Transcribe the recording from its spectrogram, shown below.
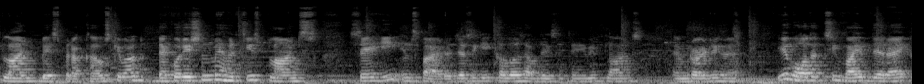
प्लांट बेस पे रखा है। उसके बाद डेकोरेशन में हर चीज़ प्लांट्स से ही इंस्पायर्ड है। जैसे कि कवर्स आप देख सकते हैं ये भी प्लांट्स एम्ब्रॉयडरी में है। ये बहुत अच्छी वाइब दे रहा है एक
